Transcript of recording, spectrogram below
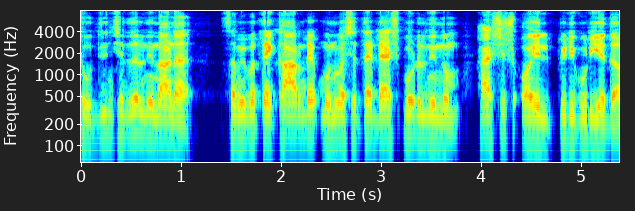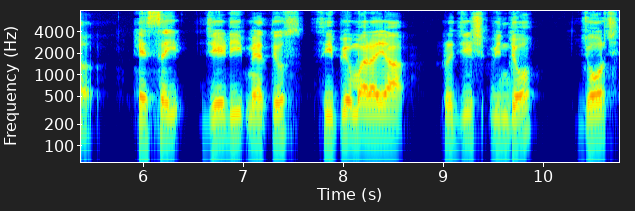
ചോദ്യം ചെയ്തതിൽ നിന്നാണ് സമീപത്തെ കാറിന്റെ മുൻവശത്തെ ഡാഷ്ബോർഡിൽ നിന്നും ഹാഷിഷ് ഓയിൽ പിടികൂടിയത്. S I J D Mathews C P ഒമാരായ പ്രജീഷ് വിൻഡോ ജോർജ്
